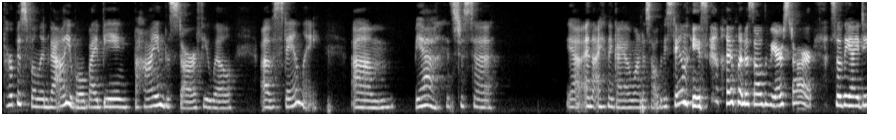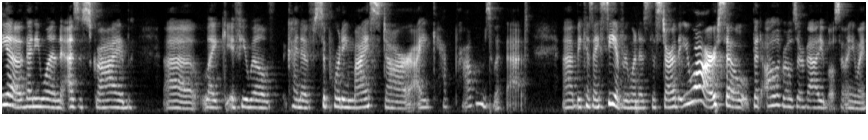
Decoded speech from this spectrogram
purposeful and valuable by being behind the star, if you will, of Stanley. Um, yeah, it's just a. Yeah, and I think I want us all to be Stanleys. I want us all to be our star. So the idea of anyone as a scribe, uh, like if you will, kind of supporting my star, I have problems with that uh, because I see everyone as the star that you are. So, but all the roles are valuable. So anyway,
